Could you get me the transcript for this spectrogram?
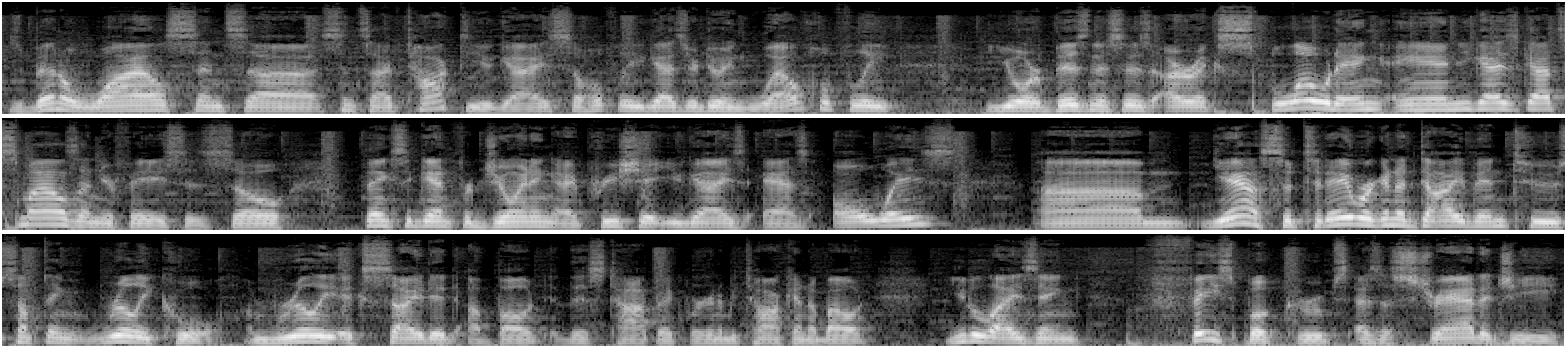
It's been a while since uh, since I've talked to you guys, so hopefully you guys are doing well. Hopefully your businesses are exploding and you guys got smiles on your faces. So thanks again for joining. I appreciate you guys as always. Um, yeah, so today we're going to dive into something really cool. I'm really excited about this topic. We're going to be talking about utilizing Facebook groups as a strategy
